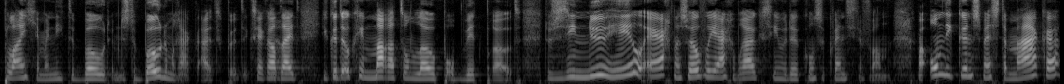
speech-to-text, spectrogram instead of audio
plantje, maar niet de bodem. Dus de bodem raakt uitgeput. Ik zeg Ja. altijd, je kunt ook geen marathon lopen op wit brood. Dus we zien nu heel erg, na zoveel jaar gebruiken, zien we de consequenties daarvan. Maar om die kunstmest te maken,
